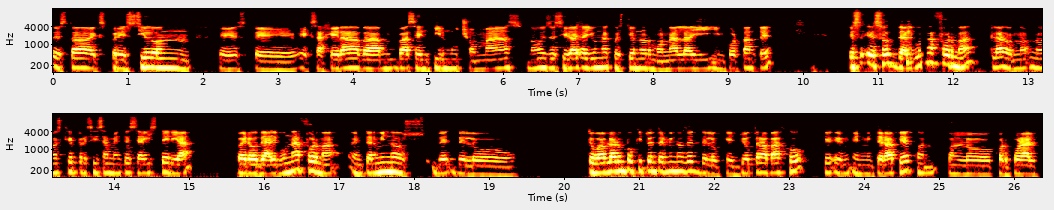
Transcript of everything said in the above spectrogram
esta expresión este, exagerada, va a sentir mucho más, ¿no? Es decir, hay, una cuestión hormonal ahí importante. Es, eso de alguna forma, claro, no, no es que precisamente sea histeria, pero de alguna forma, en términos de, lo, te voy a hablar un poquito en términos de, lo que yo trabajo en, en mi terapia con, con, lo corporal.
